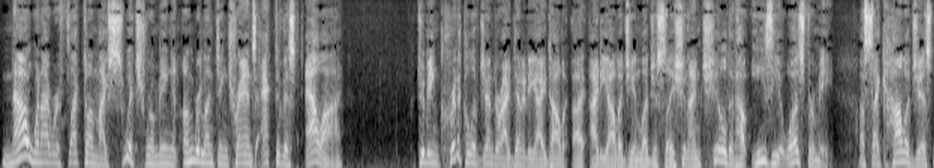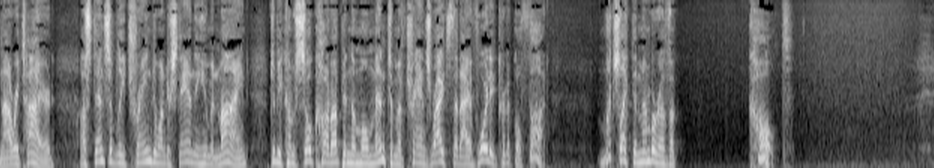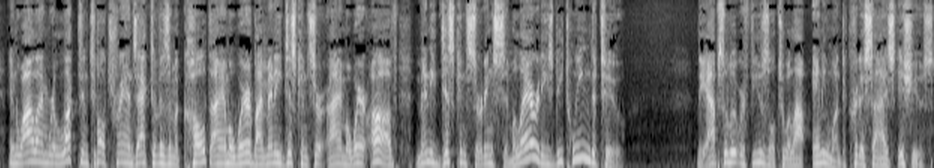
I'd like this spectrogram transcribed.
now when I reflect on my switch from being an unrelenting trans activist ally to being critical of gender identity ideology and legislation, I'm chilled at how easy it was for me, a psychologist now retired, ostensibly trained to understand the human mind, to become so caught up in the momentum of trans rights that I avoided critical thought, much like the member of a cult. And while I'm reluctant to call trans activism a cult, I am aware by many disconcert I am aware of many disconcerting similarities between the two. The absolute refusal to allow anyone to criticize issues.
